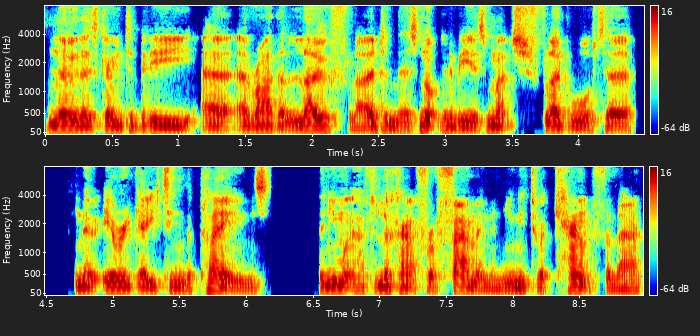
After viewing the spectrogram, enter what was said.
know there's going to be a, a rather low flood and there's not going to be as much flood water, you know, irrigating the plains, then you might have to look out for a famine and you need to account for that.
